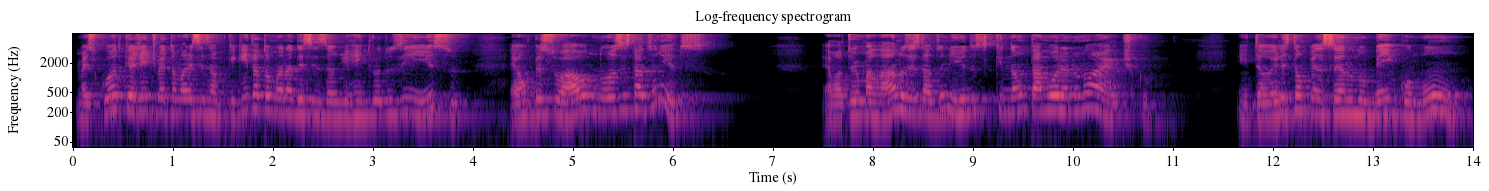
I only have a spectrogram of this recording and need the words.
Mas quanto que a gente vai tomar a decisão? Porque quem está tomando a decisão de reintroduzir isso é um pessoal nos Estados Unidos. É uma turma lá nos Estados Unidos que não está morando no Ártico. Então eles estão pensando no bem comum,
